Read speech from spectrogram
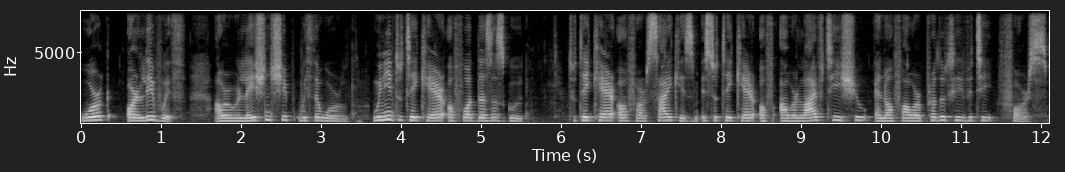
work, or live with, our relationship with the world. We need to take care of what does us good. To take care of our psychism is to take care of our life tissue and of our productivity force.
